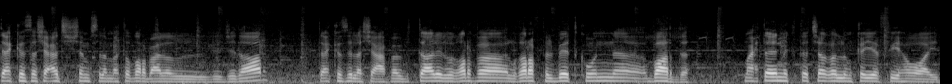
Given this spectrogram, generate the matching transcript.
تعكس أشعة الشمس لما تضرب على الجدار. تعكس الأشعة فبالتالي الغرفة الغرف في البيت تكون باردة. ما يحتاج إنك تشغل المكيف فيها وايد.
